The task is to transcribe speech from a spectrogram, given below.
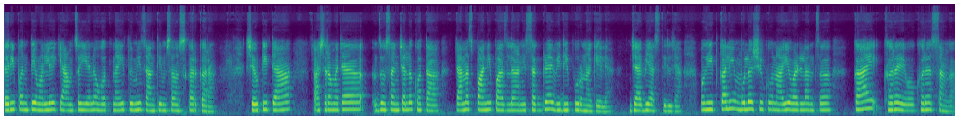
तरी पण ते म्हणले की आमचं येणं होत नाही तुम्हीच अंतिम संस्कार करा. शेवटी त्या आश्रमाच्या जो संचालक होता त्यानंच पाणी पाजलं आणि सगळ्या विधी पूर्ण केल्या. ज्या बी असतील त्या. मग इतकाली मुलं शिकून आई वडिलांचं काय खरं आहे हो, व खरंच सांगा.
